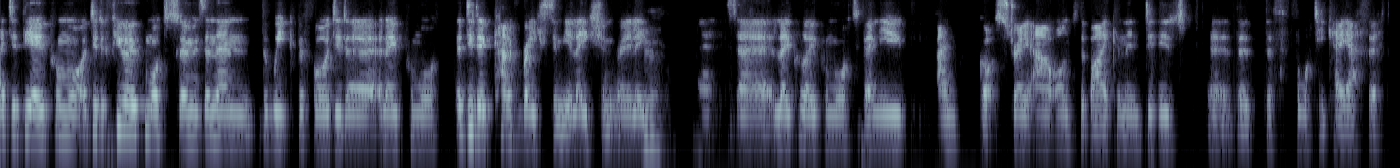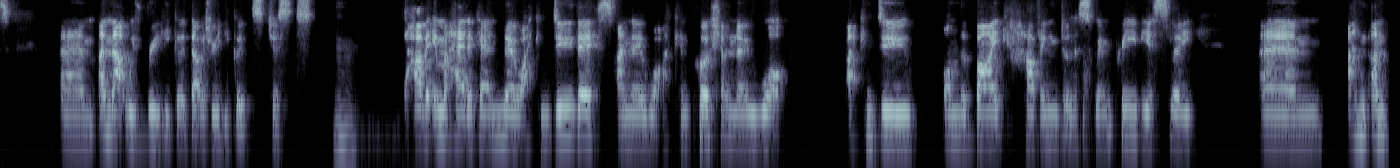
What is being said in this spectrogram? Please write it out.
I did the open water. I did a few open water swims, and then the week before, I did a, an open water. I did a kind of race simulation, really, yeah. at a local open water venue, and got straight out onto the bike, and then did uh, the the 40k effort, um, and that was really good. That was really good to just mm. have it in my head. Okay, I know I can do this. I know what I can push. I know what I can do on the bike, having done a swim previously, um, and and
